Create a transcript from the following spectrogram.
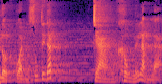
lột quần xuống tới đất, Chàng không lấy làm lạ.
